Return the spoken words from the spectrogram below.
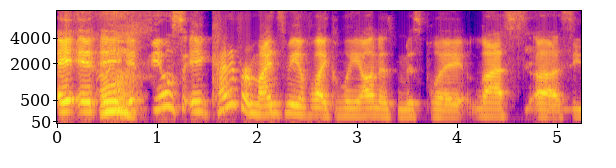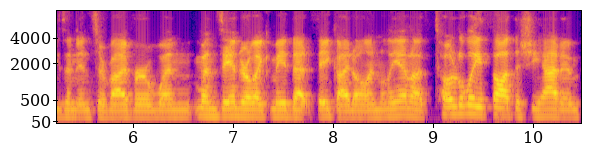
it, it, it feels it kind of reminds me of like Liana's misplay last uh, season in Survivor when when Xander like made that fake idol and Liana totally thought that she had him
